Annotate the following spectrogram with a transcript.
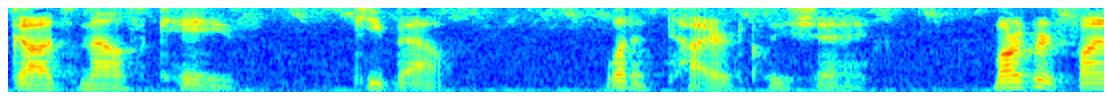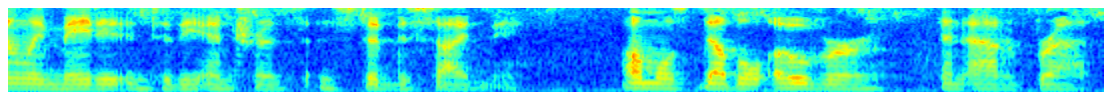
God's Mouth Cave. Keep out. What a tired cliche. Margaret finally made it into the entrance and stood beside me, almost double over and out of breath.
